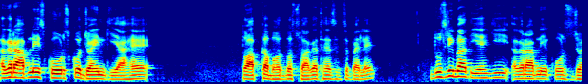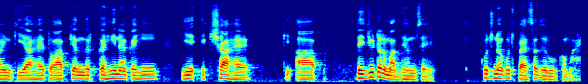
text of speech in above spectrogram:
अगर आपने इस कोर्स को ज्वाइन किया है तो आपका बहुत बहुत स्वागत है सबसे पहले। दूसरी बात यह है कि अगर आपने कोर्स ज्वाइन किया है तो आपके अंदर कहीं ना कहीं ये इच्छा है कि आप डिजिटल माध्यम से कुछ ना कुछ पैसा ज़रूर कमाएँ।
